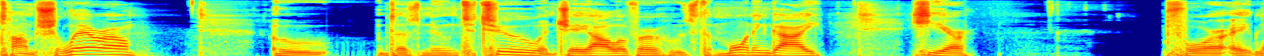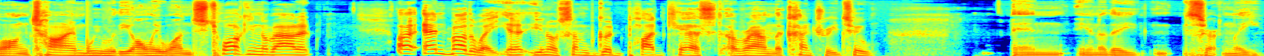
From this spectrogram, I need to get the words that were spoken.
Tom Shalero, who does noon to two, and Jay Oliver, who's the morning guy here for a long time. We were the only ones talking about it. Uh, and by the way, you know, some good podcasts around the country too. And, you know, they certainly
